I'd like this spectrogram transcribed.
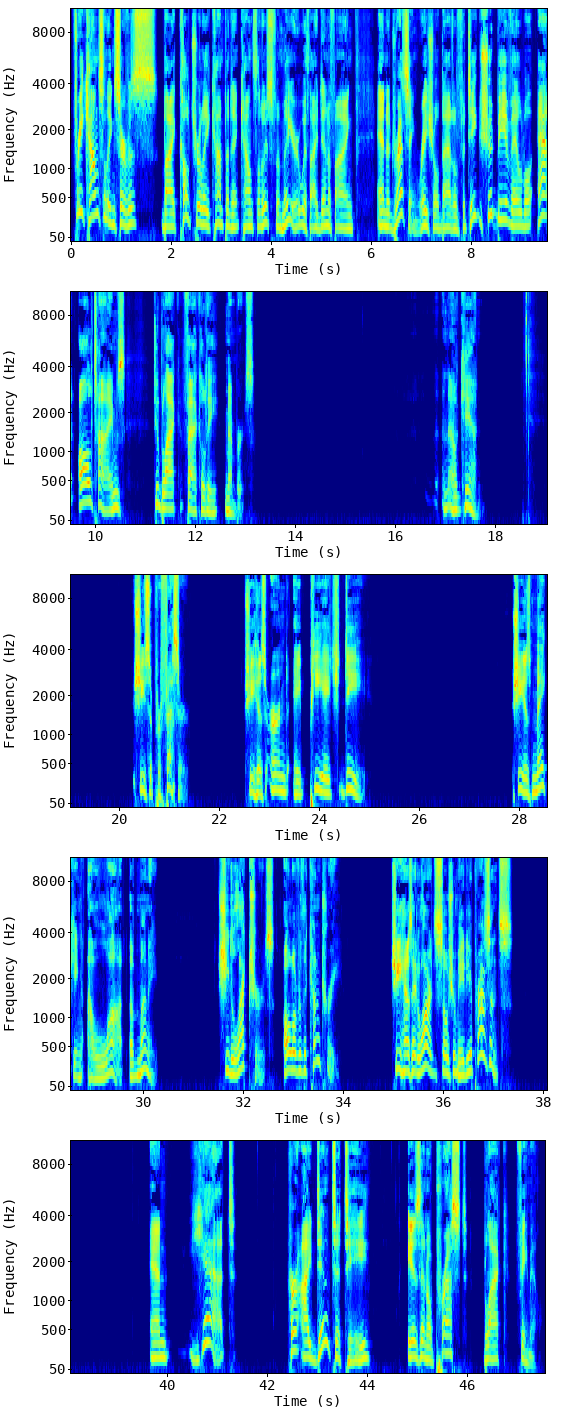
Free counseling service by culturally competent counselors familiar with identifying and addressing racial battle fatigue should be available at all times to black faculty members. Now, again, she's a professor. She has earned a PhD she is making a lot of money. She lectures all over the country. She has a large social media presence. And yet, her identity is an oppressed black female.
